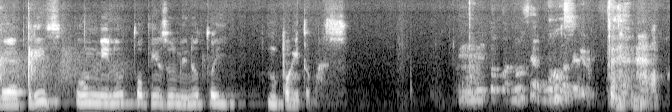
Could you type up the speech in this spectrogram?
Beatriz, un minuto, tienes un minuto y un poquito más.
